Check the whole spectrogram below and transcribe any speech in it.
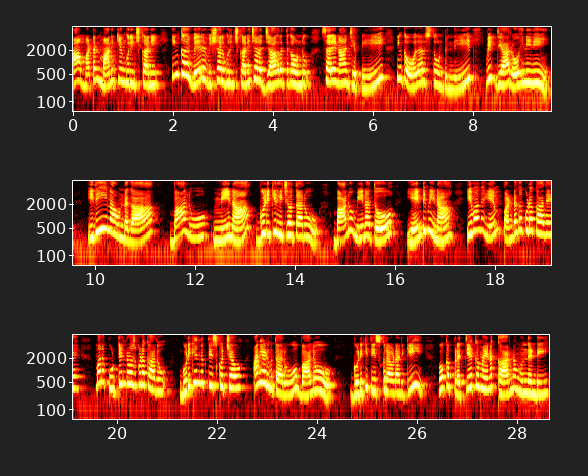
ఆ మటన్ మాణిక్యం గురించి కానీ ఇంకా వేరే విషయాల గురించి కానీ చాలా జాగ్రత్తగా ఉండు. సరేనా అని చెప్పి ఇంకా ఓదారుస్తూ ఉంటుంది విద్య రోహిణిని. ఇది ఇలా ఉండగా బాలు మీనా గుడికి రీచ్ అవుతారు. బాలు మీనాతో ఏంటి మీనా? ఇవాళ ఏం పండగ కూడా కాదే? మన పుట్టినరోజు కూడా కాదు. గుడికి ఎందుకు తీసుకొచ్చావు? అని అడుగుతారు బాలు. గుడికి తీసుకురావడానికి ఒక ప్రత్యేకమైన కారణం ఉందండి.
